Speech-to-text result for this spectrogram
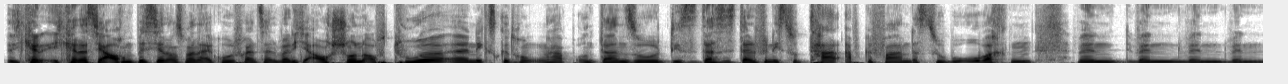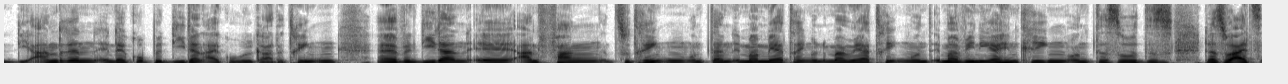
ich kenne ich kenn das ja auch ein bisschen aus meiner alkoholfreien Zeit, weil ich auch schon auf Tour äh, nichts getrunken habe und dann so, dieses, das ist, dann finde ich es total abgefahren, das zu beobachten, wenn, wenn, wenn, wenn die anderen in der Gruppe, die dann Alkohol gerade trinken, äh, wenn die dann äh, anfangen zu trinken und dann immer mehr trinken und immer mehr trinken und immer weniger hinkriegen und das so, das, das so als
